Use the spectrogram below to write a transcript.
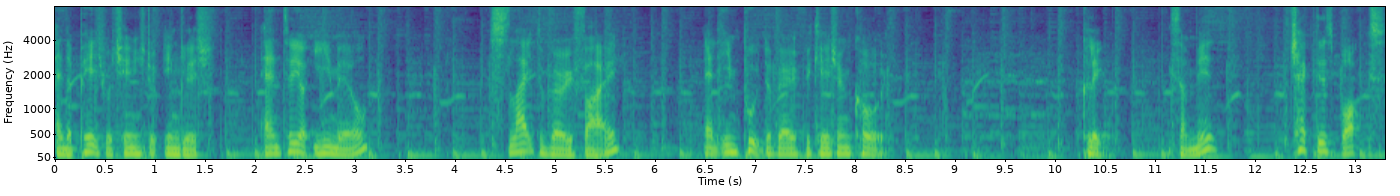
and the page will change to English. Enter your email, slide to verify, and input the verification code click submit, check this box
